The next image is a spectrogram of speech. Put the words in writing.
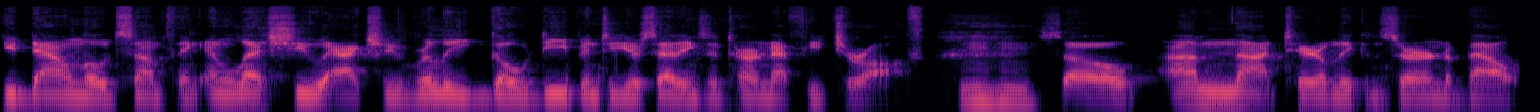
you download something, unless you actually really go deep into your settings and turn that feature off. Mm-hmm. So I'm not terribly concerned about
